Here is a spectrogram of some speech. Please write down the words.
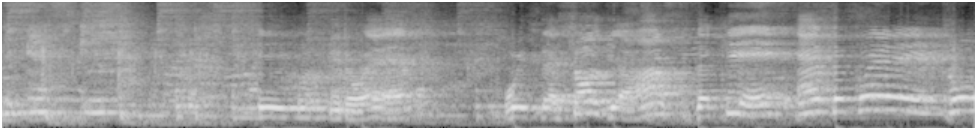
The casket. Y continuem with the soldiers, the king, and the queen.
